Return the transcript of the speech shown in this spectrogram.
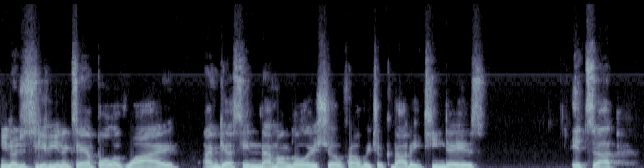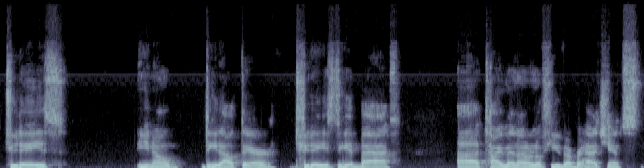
you know just to give you an example of why i'm guessing that mongolia show probably took about 18 days it's uh two days you know to get out there two days to get back uh taimen i don't know if you've ever had a chance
